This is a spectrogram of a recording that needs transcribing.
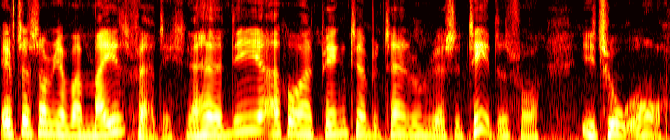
eftersom jeg var meget fattig. Jeg havde lige akkurat penge til at betale universitetet for i to år,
